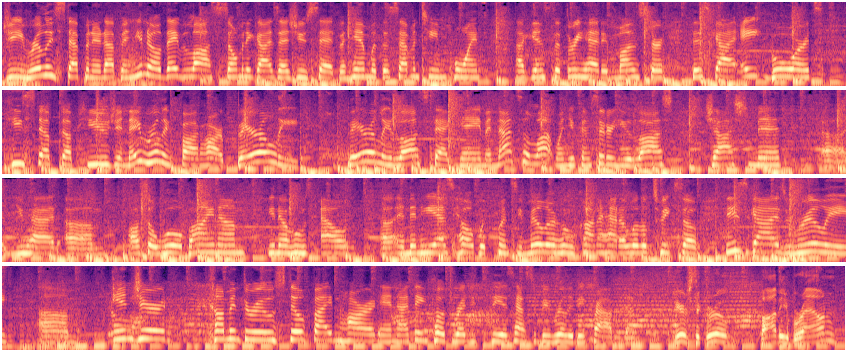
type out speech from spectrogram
Gee really stepping it up. And, you know, they've lost so many guys, as you said, but him with the 17 points against the three-headed monster. This guy, eight boards. He stepped up huge, and they really fought hard. Barely barely lost that game, and that's a lot when you consider you lost Josh Smith, uh, you had um, also Will Bynum, you know, who's out. Uh, and then he has help with Quincy Miller, who kind of had a little tweak. So these guys really um, injured, coming through, still fighting hard. And I think Coach Reggie Theus has to be really be proud of them. Here's the group. Bobby Brown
